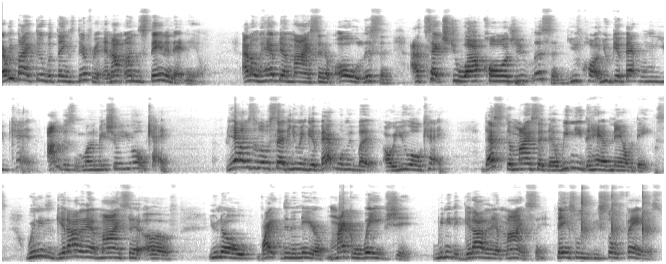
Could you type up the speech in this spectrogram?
Everybody deal with things different, and I'm understanding that now. I don't have that mindset of, oh, listen, I text you, I called you. Listen, you call, you get back when you can. I'm just want to make sure you're okay. Yeah, I was a little sad that you didn't get back with me, but are you okay? That's the mindset that we need to have nowadays. We need to get out of that mindset of, you know, right then and there, microwave shit. We need to get out of that mindset. Things to be so fast,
